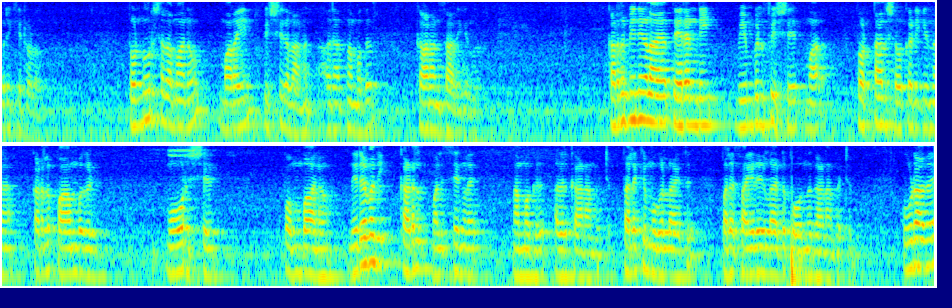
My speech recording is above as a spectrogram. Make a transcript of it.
ഒരുക്കിയിട്ടുള്ളത്. തൊണ്ണൂറ് ശതമാനവും മറൈൻ ഫിഷുകളാണ് അതിനകത്ത് നമുക്ക് കാണാൻ സാധിക്കുന്നത്. കടൽ മീനുകളായ തെരണ്ടി വിമ്പിൾ ഫിഷ് തൊട്ടാൽ ഷോക്കടിക്കുന്ന കടൽ പാമ്പുകൾ മോറിഷ് പൊമ്പാനോ നിരവധി കടൽ മത്സ്യങ്ങളെ നമുക്ക് അതിൽ കാണാൻ പറ്റും. തലയ്ക്ക് മുകളിലായിട്ട് പല സൈഡുകളിലായിട്ട് പോകുന്നത് കാണാൻ പറ്റും. കൂടാതെ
